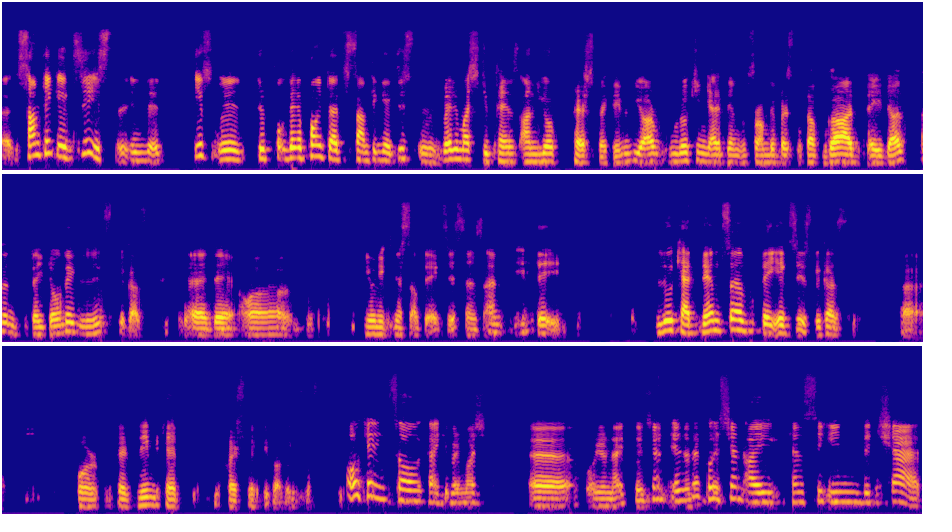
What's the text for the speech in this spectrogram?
uh, something exists in the, if uh, the, the point that something exists uh, very much depends on your perspective. If you are looking at them from the perspective of God, they doesn't they don't exist because uh, the uh, uniqueness of the existence. And if they look at themselves, they exist because uh, for the limited perspective of existence. Okay, so thank you very much uh, for your nice question. Another question I can see in the chat,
